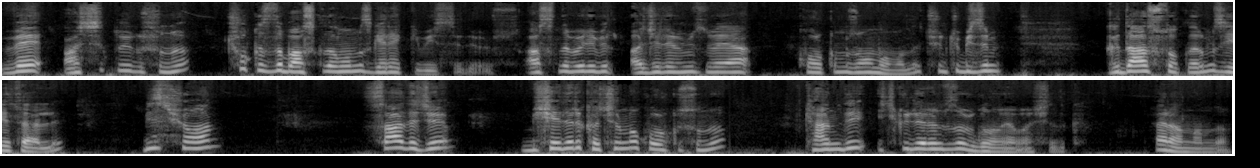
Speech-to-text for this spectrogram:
Ve açlık duygusunu çok hızlı baskılamamız gerek gibi hissediyoruz. Aslında böyle bir acelemiz veya korkumuz olmamalı. Çünkü bizim gıda stoklarımız yeterli. Biz şu an sadece bir şeyleri kaçırma korkusunu kendi içgüdülerimize uygulamaya başladık. Her anlamda.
